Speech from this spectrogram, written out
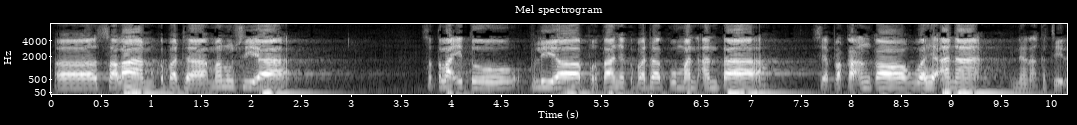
uh, salam kepada manusia. Setelah itu beliau bertanya kepada kuman anta? Siapakah engkau wahai anak ini anak kecil.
